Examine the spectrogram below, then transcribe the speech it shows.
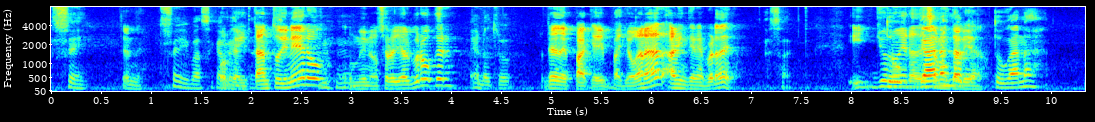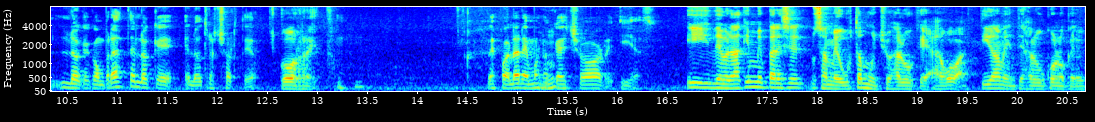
Sí, ¿Entiendes? sí, básicamente. Porque hay tanto dinero, un dinero se lo lleva el broker. El otro, ¿Entiendes? Para que para yo ganar, alguien tiene que perder. exacto. Y yo tú, no era de esa que, mentalidad. tú ganas lo que compraste, lo que el otro shorteó. Correcto. Después hablaremos lo que es short y eso. Y de verdad que me parece, o sea, me gusta mucho, es algo que hago activamente, es algo con lo que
